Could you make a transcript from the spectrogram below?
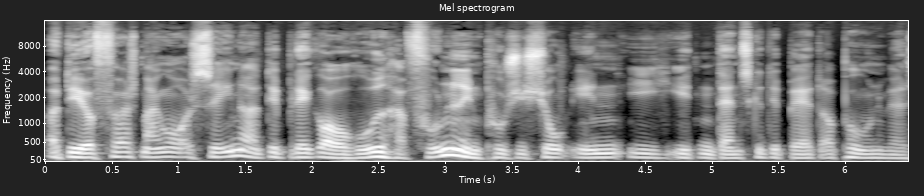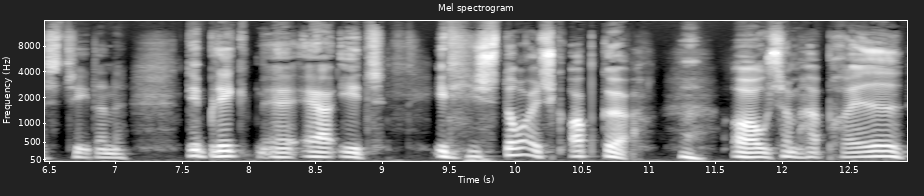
Og det er jo først mange år senere, det blik overhovedet har fundet en position inde i, i den danske debat og på universiteterne. Det blik øh, er et, et historisk opgør, ja. og som har præget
